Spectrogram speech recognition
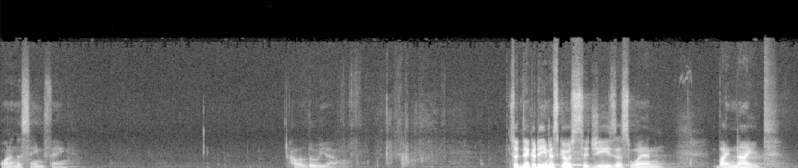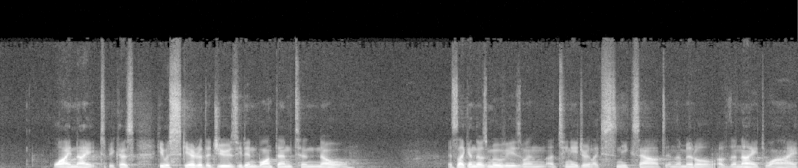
one and the same thing. Hallelujah. So Nicodemus goes to Jesus when? By night. Why night? Because he was scared of the Jews. He didn't want them to know it's like in those movies when a teenager like sneaks out in the middle of the night. Why?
